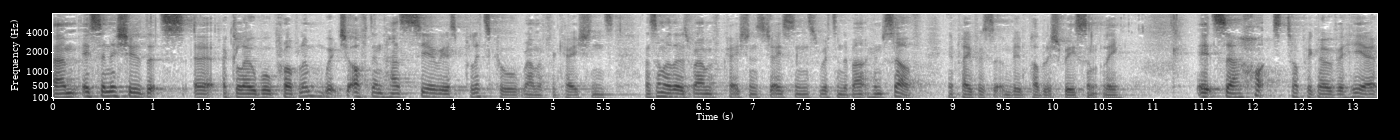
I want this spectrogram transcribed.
Um, it's an issue that's uh, a global problem, which often has serious political ramifications, and some of those ramifications Jason's written about himself in papers that have been published recently. It's a hot topic over here,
